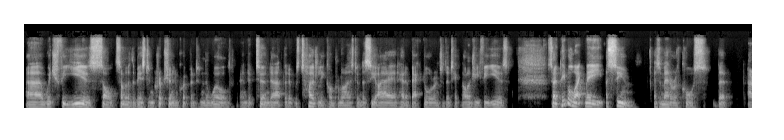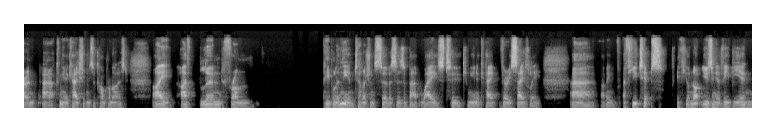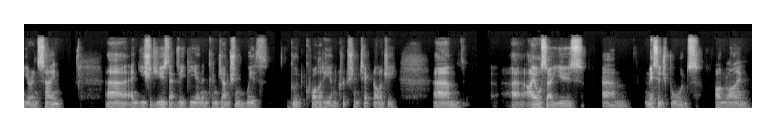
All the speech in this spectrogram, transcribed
uh, which for years sold some of the best encryption equipment in the world. And it turned out that it was totally compromised, and the CIA had had a backdoor into the technology for years. So people like me assume, as a matter of course, that our, our communications are compromised. I, I've learned from people in the intelligence services about ways to communicate very safely. Uh, I mean, a few tips if you're not using a VPN, you're insane. Uh, and you should use that VPN in conjunction with good quality encryption technology. Um, uh, I also use um, message boards online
